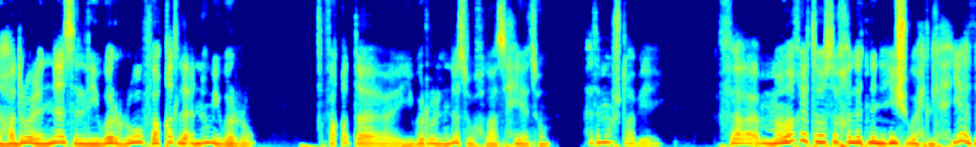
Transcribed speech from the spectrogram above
نهضروا على الناس اللي يوروا فقط لأنهم يوروا. فقط آه، يوروا للناس وخلاص حياتهم. هذا مش طبيعي. فمواقع التواصل خلتنا نعيش واحد الحياة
